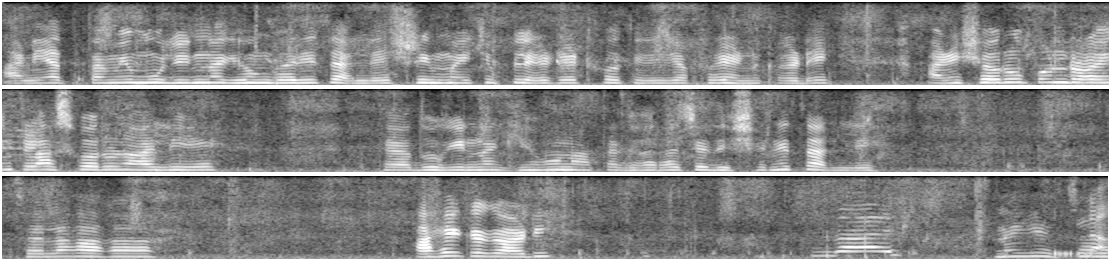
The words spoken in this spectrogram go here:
आणि आत्ता मी मुलींना घेऊन घरी चालले. श्रीमईची प्ले डेट होती तिच्या फ्रेंडकडे आणि शरू पण ड्रॉइंग क्लासवरून आली आहे त्या दोघींना घेऊन आता घराच्या दिशेने चालले. चला आहे का गाडी? नाही. आहे चला.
